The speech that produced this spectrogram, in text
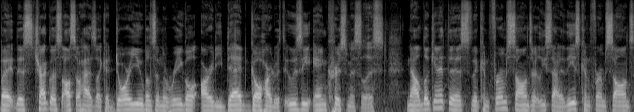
But this track list also has like Adore You, Pills in the Regal, Already Dead, Go Hard with Uzi, and Christmas List. Now, looking at this, the confirmed songs, or at least out of these confirmed songs,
